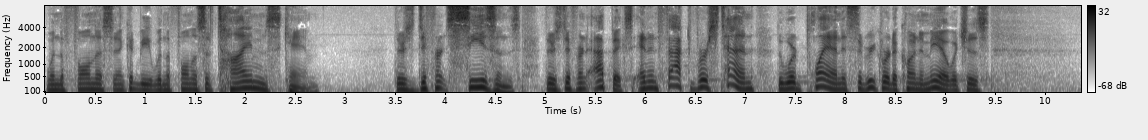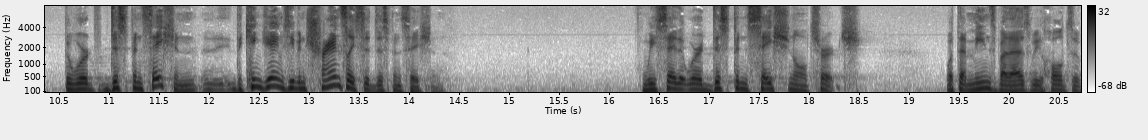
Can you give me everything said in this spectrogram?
When the fullness, and it could be when the fullness of times came. There's different seasons, there's different epics. And in fact, verse 10, the word plan, it's the Greek word oikonomia, which is The word dispensation, the King James even translates it dispensation. We say that we're a dispensational church. What that means by that is we hold to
